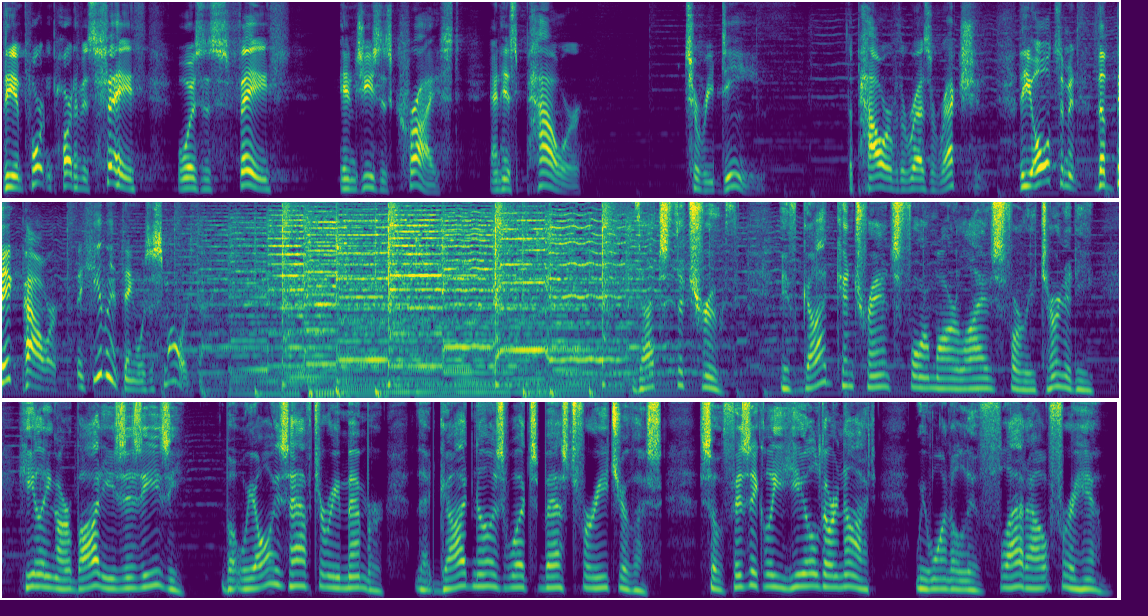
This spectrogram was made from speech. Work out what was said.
The important part of his faith was his faith in Jesus Christ and his power to redeem, the power of the resurrection. The ultimate, the big power, the healing thing was a smaller thing. That's the truth. If God can transform our lives for eternity, healing our bodies is easy. But we always have to remember that God knows what's best for each of us. So, physically healed or not, we want to live flat out for Him.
